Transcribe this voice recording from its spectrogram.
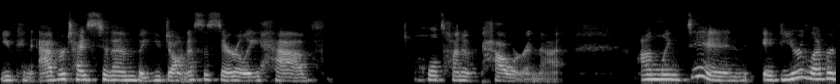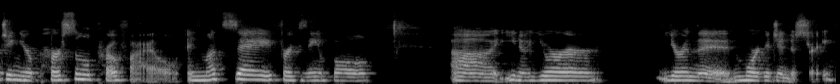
you can advertise to them, but you don't necessarily have a whole ton of power in that on LinkedIn, if you're leveraging your personal profile, and let's say, for example, uh, you know, you're you're in the mortgage industry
